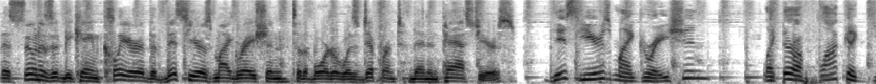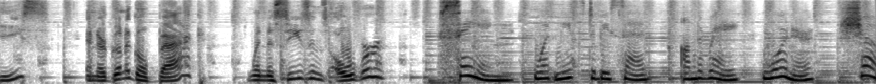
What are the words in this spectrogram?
As soon as it became clear that this year's migration to the border was different than in past years, This year's migration? Like they're a flock of geese and they're going to go back when the season's over? Saying what needs to be said on The Ray Warner Show.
